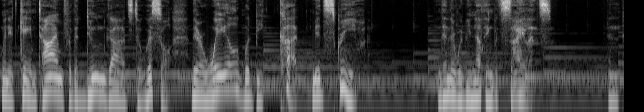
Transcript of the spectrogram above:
When it came time for the dune gods to whistle, their wail would be cut mid scream. And then there would be nothing but silence and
